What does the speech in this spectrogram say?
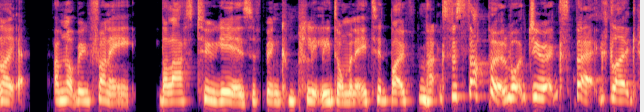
like I'm not being funny. The last two years have been completely dominated by Max Verstappen. What do you expect? Like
